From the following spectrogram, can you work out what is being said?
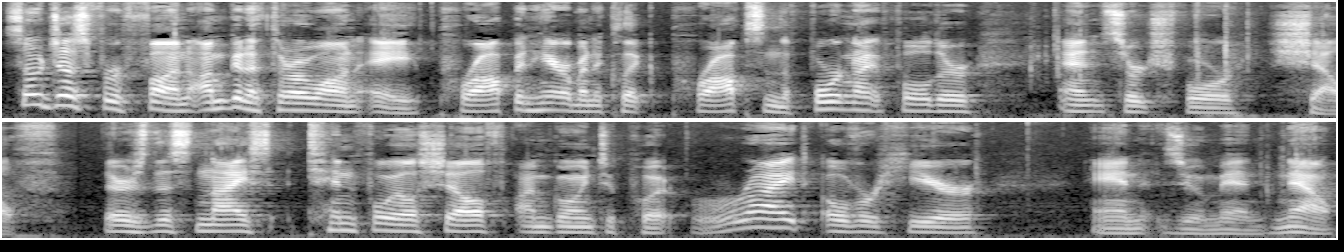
So just for fun, I'm gonna throw on a prop in here. I'm gonna click props in the Fortnite folder and search for shelf. There's this nice tinfoil shelf I'm going to put right over here and zoom in. Now,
